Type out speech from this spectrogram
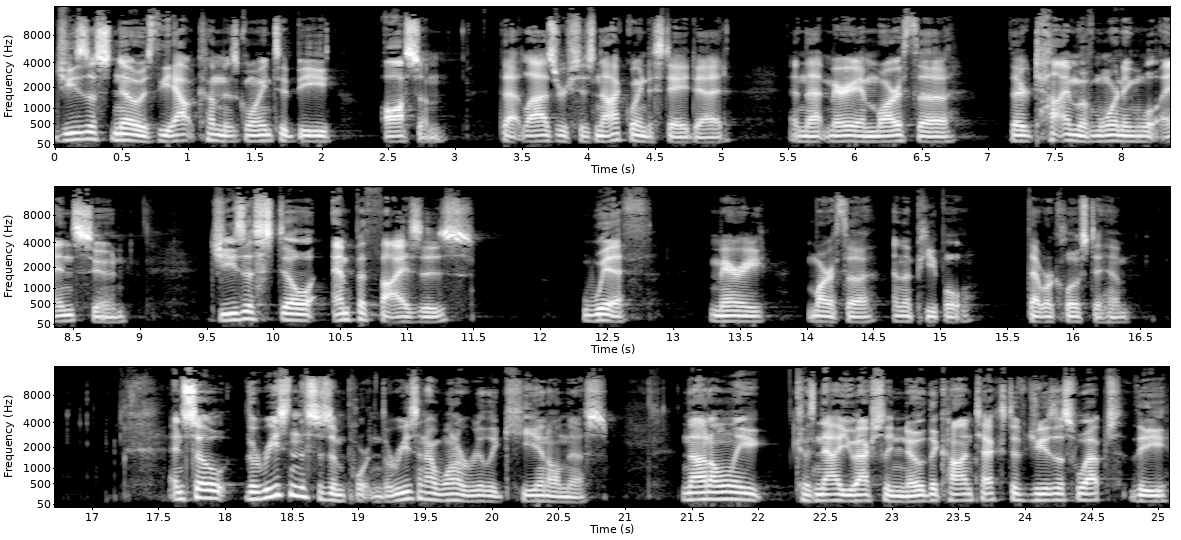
Jesus knows the outcome is going to be awesome, that Lazarus is not going to stay dead, and that Mary and Martha, their time of mourning will end soon, Jesus still empathizes with Mary, Martha, and the people that were close to him. And so, the reason this is important, the reason I want to really key in on this, not only because now you actually know the context of Jesus wept, the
